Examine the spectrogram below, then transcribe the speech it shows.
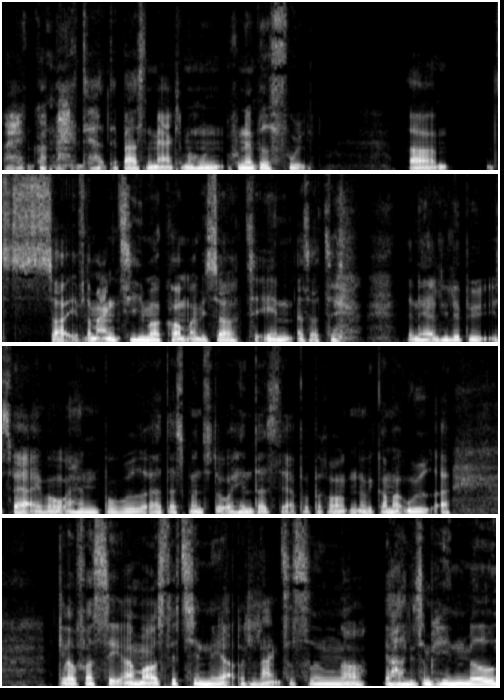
ej, jeg kan godt mærke, det, her, det er bare sådan mærkeligt, men hun, hun er blevet fuld. Og så efter mange timer kommer vi så til en, altså til den her lille by i Sverige, hvor han boede, og der skulle han stå og hente os der på perronen, og vi kommer ud, og glad for at se ham, og også lidt genert, og lang tid siden, og jeg har ligesom hende med,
